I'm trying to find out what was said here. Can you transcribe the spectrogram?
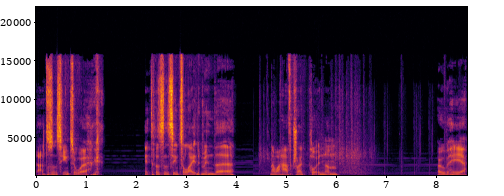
that doesn't seem to work. It doesn't seem to light them in there. Now I have tried putting them over here.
